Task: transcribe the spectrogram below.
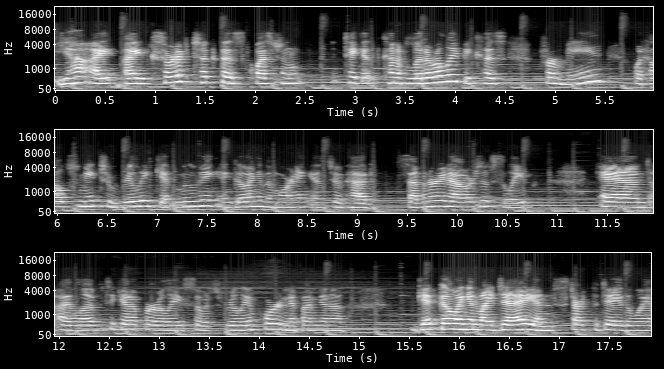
Yeah, I, I sort of took this question, take it kind of literally, because for me, what helps me to really get moving and going in the morning is to have had seven or eight hours of sleep. And I love to get up early. So it's really important if I'm going to get going in my day and start the day the way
